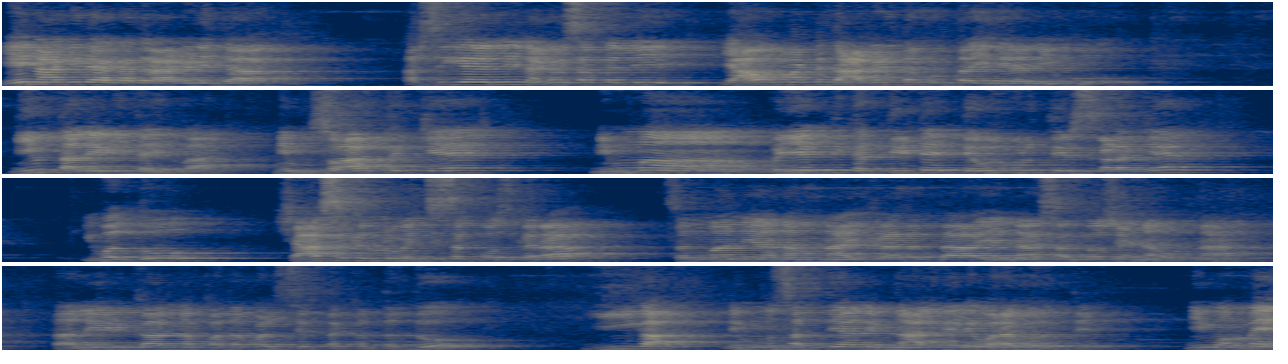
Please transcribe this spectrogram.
ಏನಾಗಿದೆ ಹಾಗಾದ್ರೆ ಆಡಳಿತ? ಅರಸಿಗೆರೆಯಲ್ಲಿ ನಗರಸಭೆಯಲ್ಲಿ ಯಾವ ಮಟ್ಟದ ಆಡಳಿತ ಕೊಡ್ತಾ ಇದ್ದೀರಾ ನೀವು? ನೀವು ತಲೆ ಹಿಡಿತಾ ಇಲ್ವಾ? ನಿಮ್ಮ ಸ್ವಾರ್ಥಕ್ಕೆ, ನಿಮ್ಮ ವೈಯಕ್ತಿಕ ತೀಟೆ ತೆವಲುಗಳು ತೀರಿಸ್ಕೊಳ್ಳಕ್ಕೆ ಇವತ್ತು ಶಾಸಕರನ್ನು ಮೆಚ್ಚಿಸಕ್ಕೋಸ್ಕರ ಸನ್ಮಾನ್ಯ ನಮ್ಮ ನಾಯಕರಾದಂಥ ಎನ್ ಆರ್ ಸಂತೋಷಣ್ಣ ಅವ್ರನ್ನ ತಲೆ ಹಿಡಿಕ ಅನ್ನೋ ಪದ ಬಳಸಿರ್ತಕ್ಕಂಥದ್ದು ಈಗ ನಿಮ್ಮ ಸತ್ಯ ನಿಮ್ಮ ನಾಲ್ಗೆಯಲ್ಲಿ ಹೊರಬರುತ್ತೆ. ನೀವೊಮ್ಮೆ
